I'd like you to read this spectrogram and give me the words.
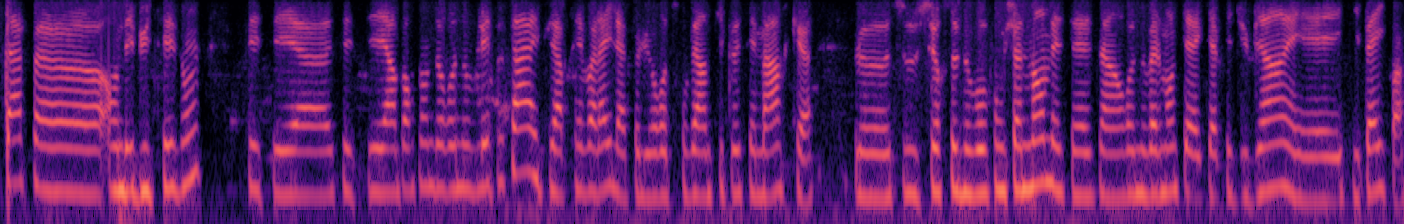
staff euh, en début de saison. C'était euh, c'était important de renouveler tout ça et puis après voilà, il a fallu retrouver un petit peu ses marques le, sur ce nouveau fonctionnement, mais c'est un renouvellement qui a, qui a fait du bien et, et qui paye quoi.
